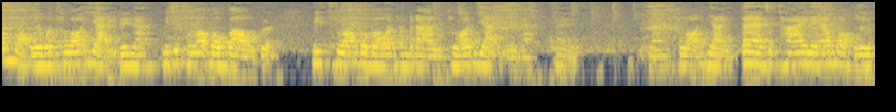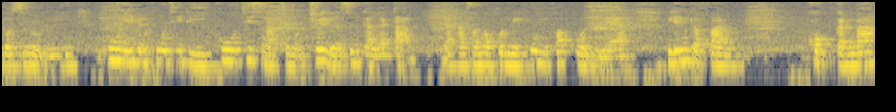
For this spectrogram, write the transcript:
ต้องบอกเลยว่าทะเลาะใหญ่ด้วยนะ ไม่ใช่ทะเลาะเบาๆด้วยไม่ทะเลาะเบาๆธรรมดาหรือทะเลาะใหญ่เลยนะ นะทะเลาะใหญ่แต่สุดท้ายแล้วบอกเลยบทสรุปนี้ คู่นี้เป็นคู่ที่ดีคู่ที่สนับสนุนช่วยเหลือซึ่งกันและกันนะคะสำหรับคนมีคู่มีครอบครัวอยู่แล้ว ลิ้นกับฟันคบกันบ้าง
